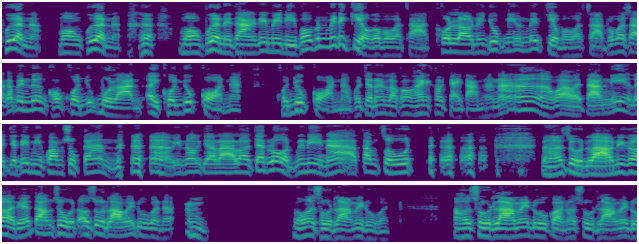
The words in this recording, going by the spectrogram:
เพื่อนนะมองเพื่อนนะมองเพื่อนในทางที่ไม่ดี เพราะมันไม่ได้เกี่ยวกับประวัติศาสตร์ คนเราในยุคนี้มันไม่เกี่ยวกับประวัติศาสตร์ประวัติศาสตร์ก็เป็นเรื่องของคนยุคโบราณเอ้ยคนยุคก่อนนะคนยุคก่อนนะเพราะฉะนั้นเราก็ให้เข้าใจตามนั้นนะว่าไปตามนี้เราจะได้มีความสุขกันพี่น้องจะลาเราจะโลดมื่อนี่นะเอาตามสูตรนะสูตรลาวนี่ก็เดี๋ยวตามสูตรเอาสูตรลาวให้ดูกันนะบอกว่าสูตรลาวไม่ดูกัน เอาสูตรลาวไม่ดูก่อนเอาสูตรลาวไม่ดู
